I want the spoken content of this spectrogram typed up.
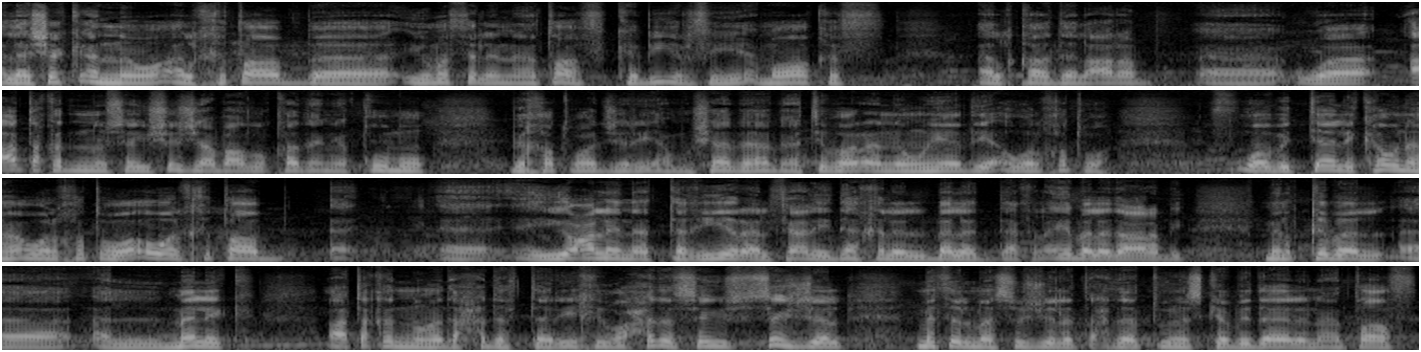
لا شك أنه الخطاب يمثل انعطاف كبير في مواقف القادة العرب وأعتقد أنه سيشجع بعض القادة أن يقوموا بخطوات جريئة مشابهة باعتبار أنه هي دي أول خطوة. وبالتالي كونها أول خطوة وأول خطاب يعلن التغيير الفعلي داخل البلد داخل أي بلد عربي من قبل الملك أعتقد أنه هذا حدث تاريخي وحدث سيسجل مثل ما سجلت أحداث تونس كبداية لانعطاف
